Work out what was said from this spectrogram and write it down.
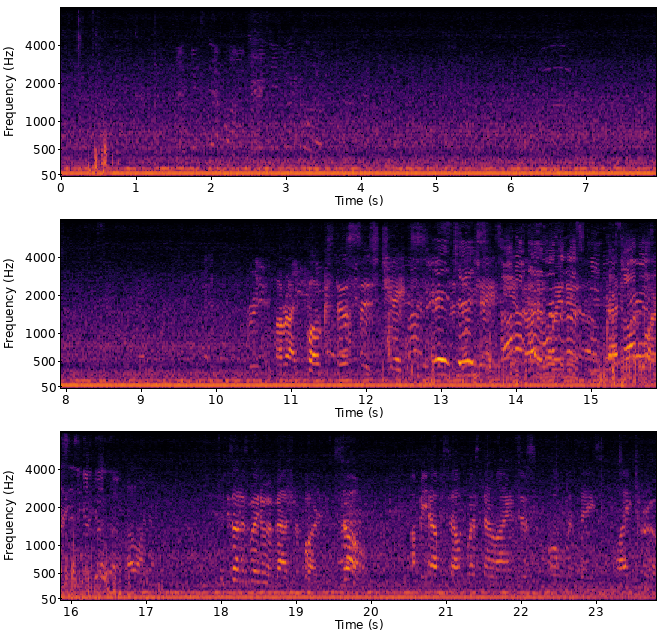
All right, folks, this is Chase. Hey, Chase. Chase. Hold on, He's hey, on his way listen to to us. a That's bachelor all party. He's on his way to a bachelor party. So, on behalf of Southwest Airlines, this open-based flight crew,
